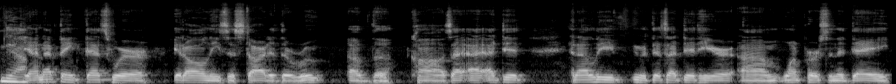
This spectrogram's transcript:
Yeah. Yeah. And I think that's where it all needs to start at the root of the cause. I, I, I did and I'll leave with this. I did hear um, one person a day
